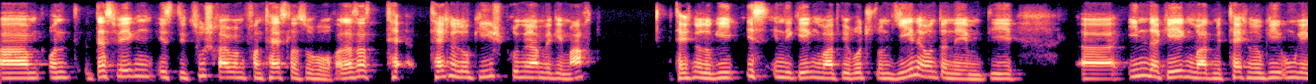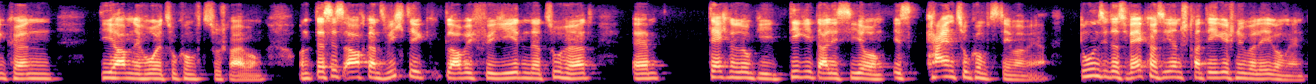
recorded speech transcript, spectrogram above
Ähm, und deswegen ist die Zuschreibung von Tesla so hoch. Also das heißt, Te Technologiesprünge haben wir gemacht. Technologie ist in die Gegenwart gerutscht und jene Unternehmen, die äh, in der Gegenwart mit Technologie umgehen können, die haben eine hohe Zukunftszuschreibung. Und das ist auch ganz wichtig, glaube ich, für jeden, der zuhört. Ähm, Technologie, Digitalisierung ist kein Zukunftsthema mehr. Tun Sie das weg aus Ihren strategischen Überlegungen.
